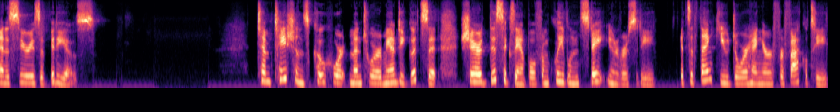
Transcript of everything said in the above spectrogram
and a series of videos. Temptations cohort mentor Mandy Goodsett shared this example from Cleveland State University. It's a thank you door hanger for faculty.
